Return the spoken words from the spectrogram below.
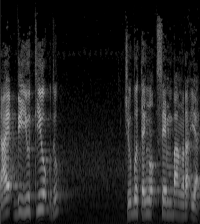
type di YouTube tu. Cuba tengok sembang rakyat.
